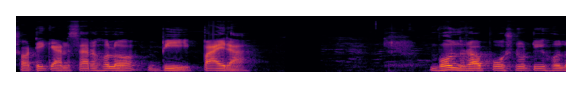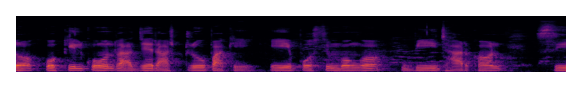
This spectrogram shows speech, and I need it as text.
সঠিক অ্যান্সার হলো বি পায়রা। বন্ধুরা, প্রশ্নটি হলো, কোকিল কোন রাজ্যের রাষ্ট্রীয় পাখি? A Paschimbanga B Jharkhand C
